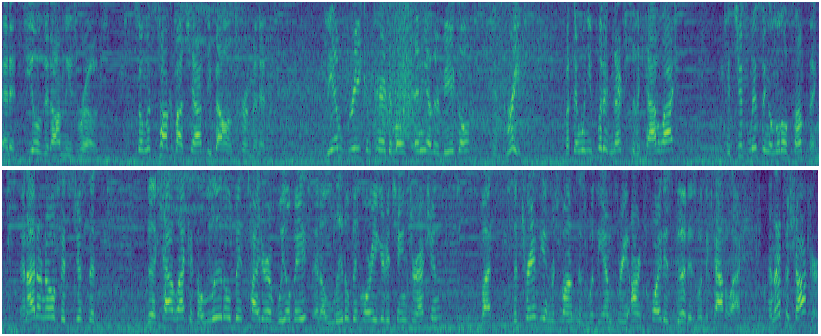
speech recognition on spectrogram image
and it feels it on these roads. So let's talk about chassis balance for a minute. The M3 compared to most any other vehicle is great, but then when you put it next to the Cadillac, it's just missing a little something. And I don't know if it's just that the Cadillac is a little bit tighter of wheelbase and a little bit more eager to change directions, but the transient responses with the M3 aren't quite as good as with the Cadillac. And that's a shocker.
